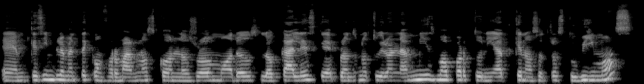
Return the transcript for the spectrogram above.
em, que simplemente conformarnos con los role models locales que de pronto no tuvieron la misma oportunidad que nosotros tuvimos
